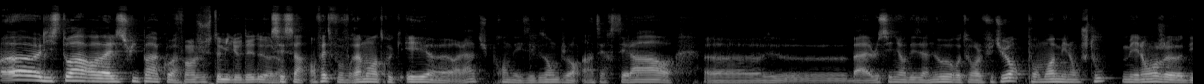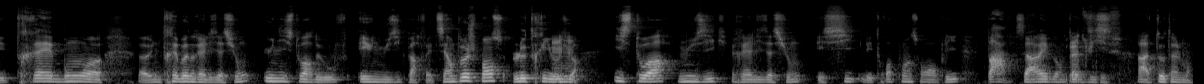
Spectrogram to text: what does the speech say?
Ah, l'histoire, euh, elle suit pas, quoi. Enfin, juste milieu des deux. C'est ça. En fait, il faut vraiment un truc. Et euh, voilà, tu prends des exemples genre Interstellar, euh, euh, bah, Le Seigneur des Anneaux, Retour à le futur. Pour moi, mélange tout. Mélange euh, des très bons, euh, euh, une très bonne réalisation, une histoire de ouf et une musique parfaite. C'est un peu, je pense, le trio, Mhm. tu vois. Histoire, musique, réalisation. Et si les trois points sont remplis, paf, ça arrive dans le top tu 10. kiffes. Ah, totalement.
